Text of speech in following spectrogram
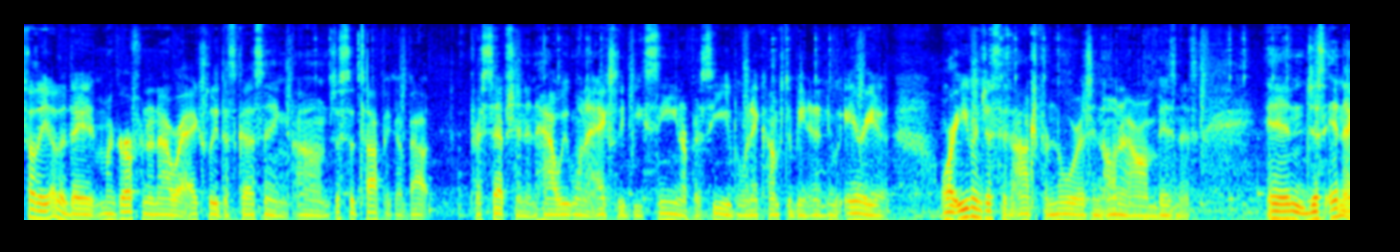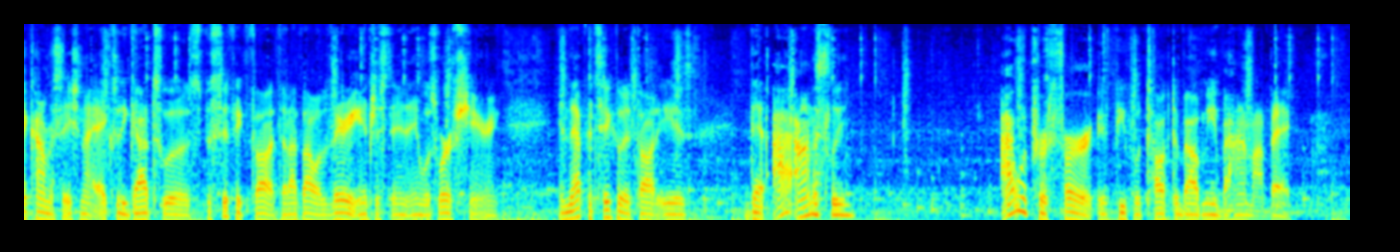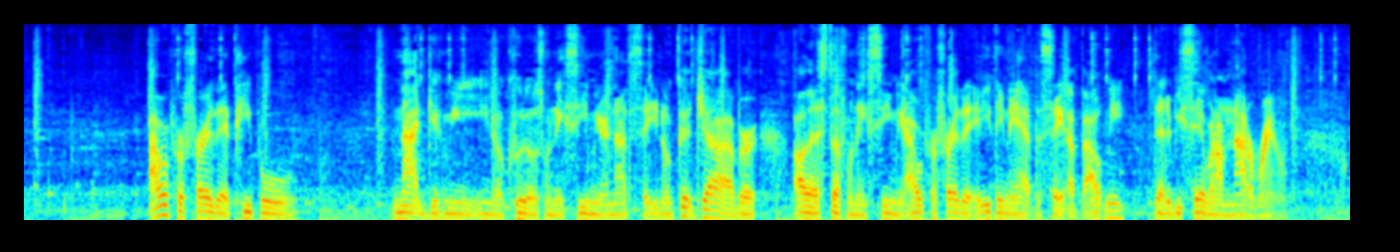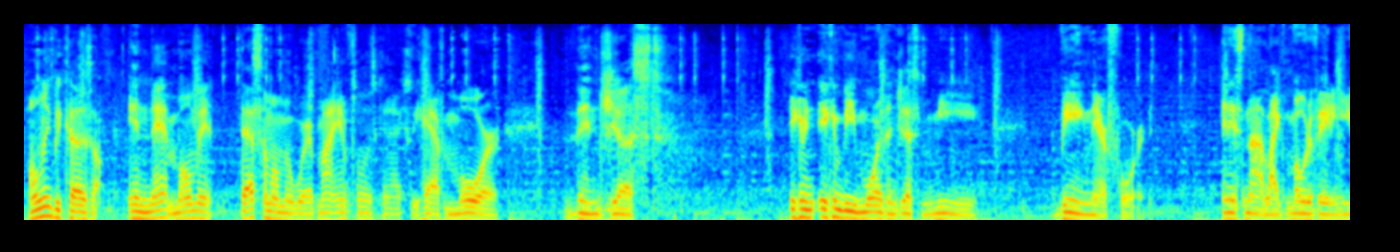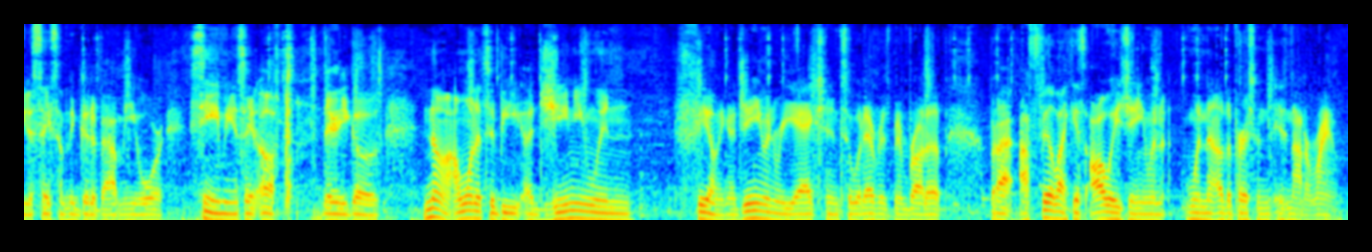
So the other day, my girlfriend and I were actually discussing um, just a topic about perception and how we want to actually be seen or perceived when it comes to being in a new area, or even just as entrepreneurs and owning our own business. And just in that conversation, I actually got to a specific thought that I thought was very interesting and was worth sharing. And that particular thought is that I honestly, I would prefer if people talked about me behind my back. I would prefer that people not give me, you know, kudos when they see me or not to say, you know, good job or all that stuff when they see me. I would prefer that anything they have to say about me that it be said when I'm not around. Only because in that moment, that's a moment where my influence can actually have more than just it can it can be more than just me being there for it. And it's not like motivating you to say something good about me or seeing me and say, "Oh, there he goes." No, I want it to be a genuine feeling, a genuine reaction to whatever has been brought up. But I, I feel like it's always genuine when the other person is not around.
